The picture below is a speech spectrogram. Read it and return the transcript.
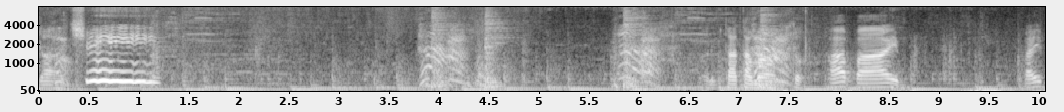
Dodge. Tatamaan to. Ah, five. Five.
